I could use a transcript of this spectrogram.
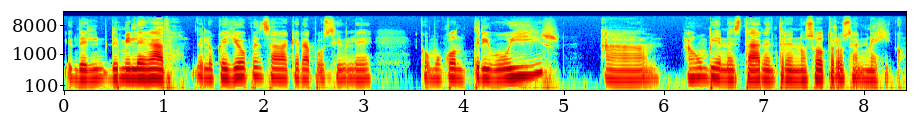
de, mi legado, de lo que yo pensaba que era posible como contribuir a un bienestar entre nosotros en México.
